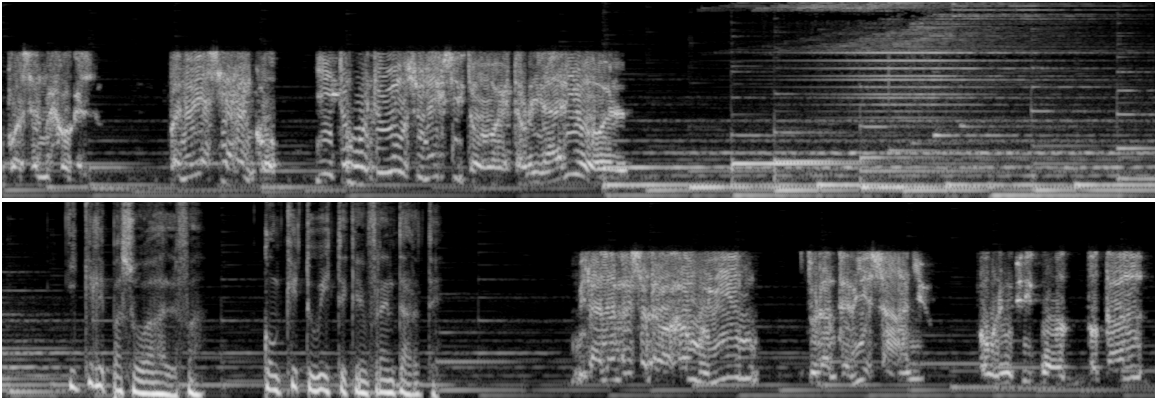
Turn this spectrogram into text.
Lo puede hacer mejor que yo. Bueno, y así arrancó. Y tuvimos un éxito extraordinario. ¿Y qué le pasó a Alfa? ¿Con qué tuviste que enfrentarte? Mira, la empresa trabajó muy bien durante 10 años. un éxito total.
